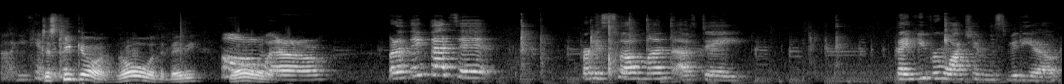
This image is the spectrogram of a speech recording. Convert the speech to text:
Uh, you can't. Just keep going. Roll with it, baby. Roll Oh with it. But I think that's it for his 12 month update. Thank you for watching this video.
